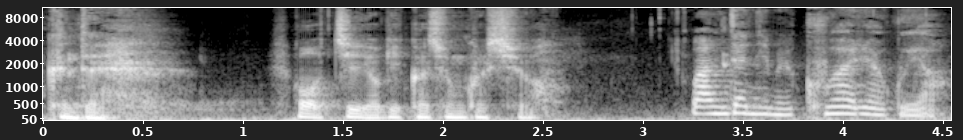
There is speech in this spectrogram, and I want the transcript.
근데 어찌 여기까지 온 것이오? 왕자님을 구하려고요.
